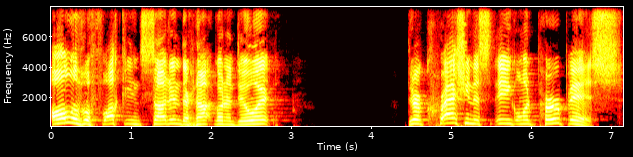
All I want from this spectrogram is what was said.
All of a fucking sudden, they're not going to do it. They're crashing this thing on purpose.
